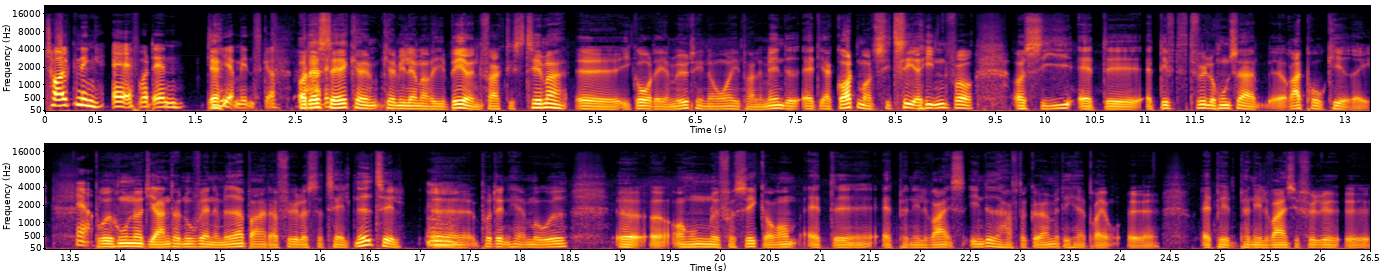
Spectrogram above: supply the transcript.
tolkning af, hvordan de ja. her mennesker. Og der det. sagde Camilla Marie Beren faktisk til mig øh, i går, da jeg mødte hende over i parlamentet, at jeg godt måtte citere hende for at sige, at, øh, at det føler hun sig øh, ret provokeret af. Ja. Både hun og de andre nuværende medarbejdere føler sig talt ned til mm-hmm. øh, på den her måde. Øh, og hun forsikrer om, at, øh, at Pernille Weiss intet har haft at gøre med det her brev. Øh, at Pernille Weiss ifølge øh,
